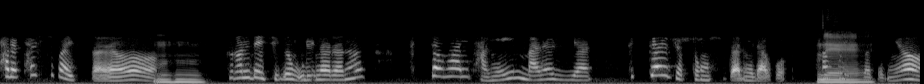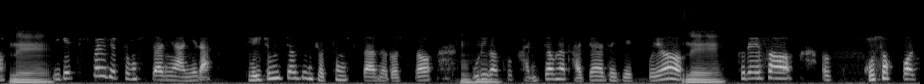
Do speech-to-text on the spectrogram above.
차를 탈 수가 있어요. 음흠. 그런데 지금 우리나라는 특정한 장애인만을 위한 특별 교통수단이라고 하고 네. 있거든요. 네. 이게 특별 교통수단이 아니라 대중적인 교통수단으로서 음흠. 우리가 그 관점을 가져야 되겠고요. 네. 그래서 어, 고속버스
